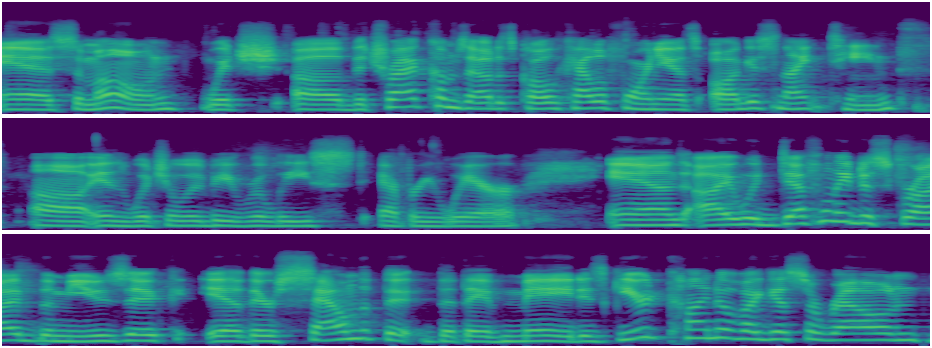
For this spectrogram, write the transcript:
and Simone, which uh, the track comes out. It's called California. It's August 19th, uh, in which it would be released everywhere. And I would definitely describe the music. Uh, their sound that, they, that they've made is geared kind of, I guess, around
